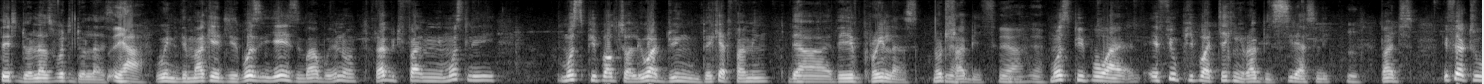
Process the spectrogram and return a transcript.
30 dollars 40 dollars. Yeah. when the market is because here in zimbabwe you know rabbit farming mostly most people actually who are doing backyard farming they are they have broilers not Yeah. rabbits. Yeah yeah. Most people are a few people are taking rabbits seriously. Mm. but if you are to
